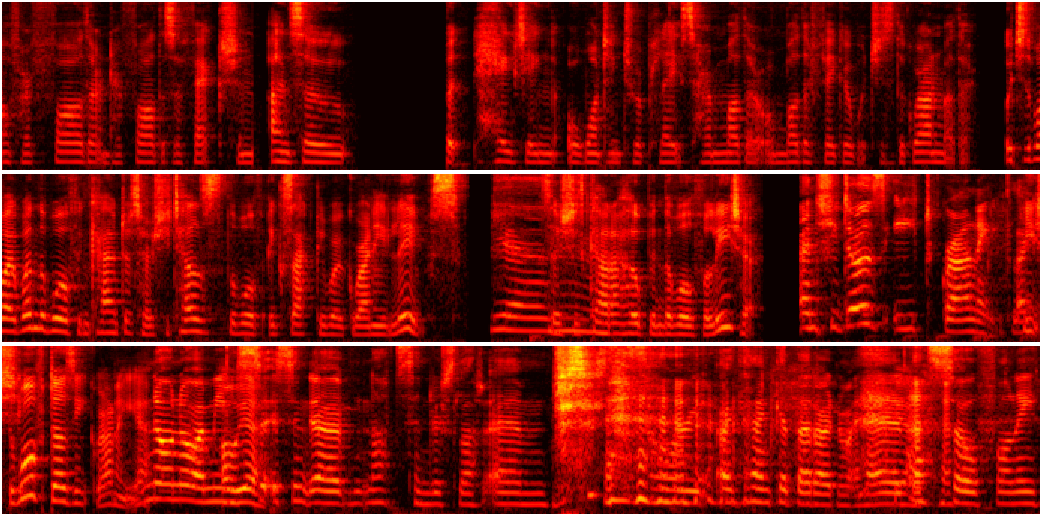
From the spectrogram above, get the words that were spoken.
of her father and her father's affection, and so but hating or wanting to replace her mother or mother figure, which is the grandmother. Which is why when the wolf encounters her, she tells the wolf exactly where Granny lives. Yeah. So she's Mm. kind of hoping the wolf will eat her. and she does eat Granny. Like He- she, the wolf does eat Granny, yeah. No, no, I mean, Oh, yeah. c- cin- uh, not Cinder Slut. Um, sorry, I can't get that out of my head. Yeah. That's so funny.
